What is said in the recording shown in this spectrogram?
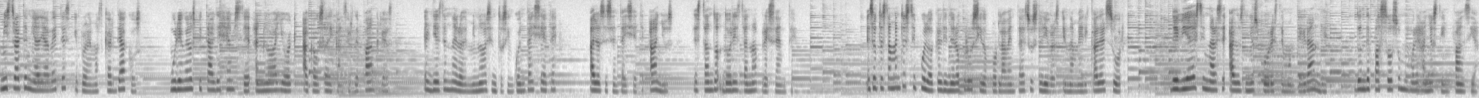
Mistral tenía diabetes y problemas cardíacos. Murió en el hospital de Hempstead en Nueva York a causa de cáncer de páncreas el 10 de enero de 1957 a los 67 años, estando Doris Dana presente. En su testamento estipuló que el dinero producido por la venta de sus libros en América del Sur debía destinarse a los niños pobres de Monte Grande, donde pasó sus mejores años de infancia,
